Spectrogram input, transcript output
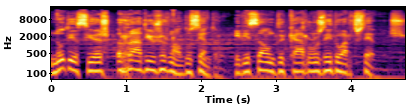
Notícias Rádio Jornal do Centro. Edição de Carlos Eduardo Esteves.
